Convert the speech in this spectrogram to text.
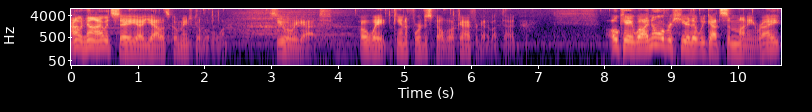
Oh, no, I would say, uh, yeah, let's go Mage Guild level 1. See what we got. Oh, wait, can't afford the spellbook. I forgot about that. Okay, well, I know over here that we got some money, right?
